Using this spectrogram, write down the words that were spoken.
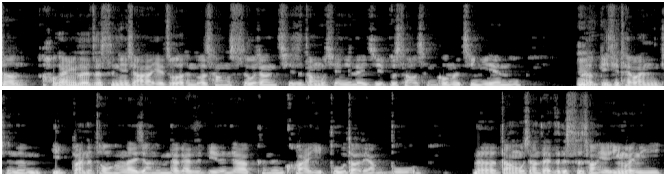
当好看娱乐这十年下来也做了很多尝试，我想其实到目前你累积不少成功的经验呢。那比起台湾可能一般的同行来讲，你们大概是比人家可能快一步到两步。那当然，我想在这个市场也因为你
